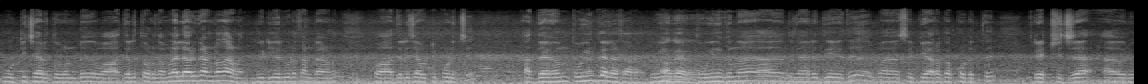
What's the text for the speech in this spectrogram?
കൂട്ടിച്ചേർത്തുകൊണ്ട് വാതിൽ തുറന്ന്. നമ്മളെല്ലാവരും കണ്ടതാണ് വീഡിയോയിലൂടെ കണ്ടതാണ്. വാതിൽ ചവിട്ടി പൊളിച്ച് അദ്ദേഹം തൂങ്ങിക്കല്ല സാറേ തൂങ്ങി തൂങ്ങി നിൽക്കുന്ന ആ, നേരത്തെ ചെയ്ത് സി പി ആർ ഒക്കെ കൊടുത്ത് രക്ഷിച്ച ആ ഒരു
